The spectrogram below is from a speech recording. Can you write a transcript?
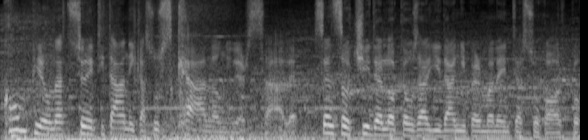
compiere un'azione titanica su scala universale, senza ucciderlo o causargli danni permanenti al suo corpo.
